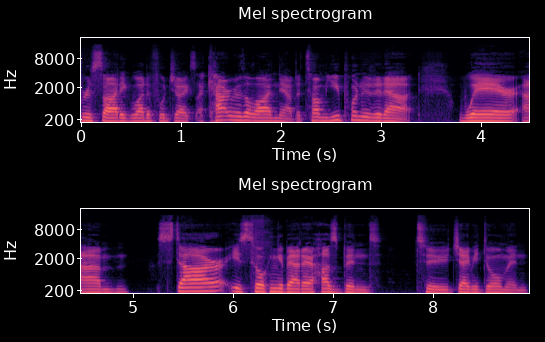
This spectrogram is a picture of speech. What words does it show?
reciting wonderful jokes, I can't remember the line now, but Tom, you pointed it out where um, Star is talking about her husband to Jamie Dornan.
